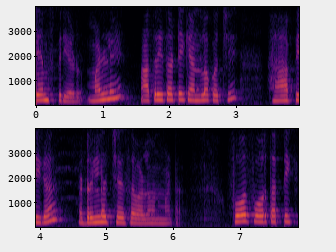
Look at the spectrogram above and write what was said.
గేమ్స్ పీరియడ్. మళ్ళీ ఆ త్రీ థర్టీకి ఎండ్లోకి వచ్చి హ్యాపీగా డ్రిల్ చేసేవాళ్ళం అనమాట ఫోర్ ఫోర్ థర్టీకి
